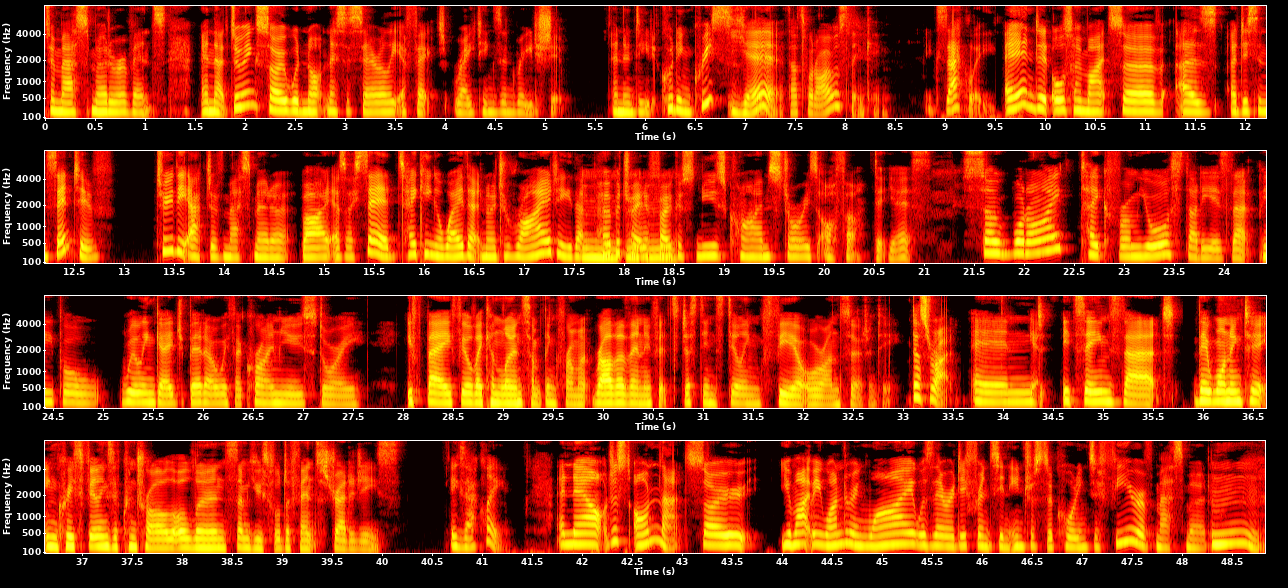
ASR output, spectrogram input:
to mass murder events, and that doing so would not necessarily affect ratings and readership. And indeed, it could increase. Yeah, that's what I was thinking. Exactly. And it also might serve as a disincentive to the act of mass murder by, as I said, taking away that notoriety that mm, perpetrator mm, mm. focused news crime stories offer. Yes. So what I take from your study is that people will engage better with a crime news story if they feel they can learn something from it rather than if it's just instilling fear or uncertainty. That's right. And Yeah. it seems that they're wanting to increase feelings of control or learn some useful defense strategies. Exactly. And now, just on that, so you might be wondering why was there a difference in interest according to fear of mass murder? Mm.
